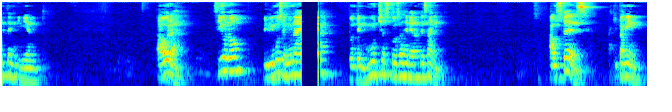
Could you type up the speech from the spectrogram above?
entendimiento. Ahora, sí o no, vivimos en una época donde muchas cosas generan desánimo. A ustedes, aquí también,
